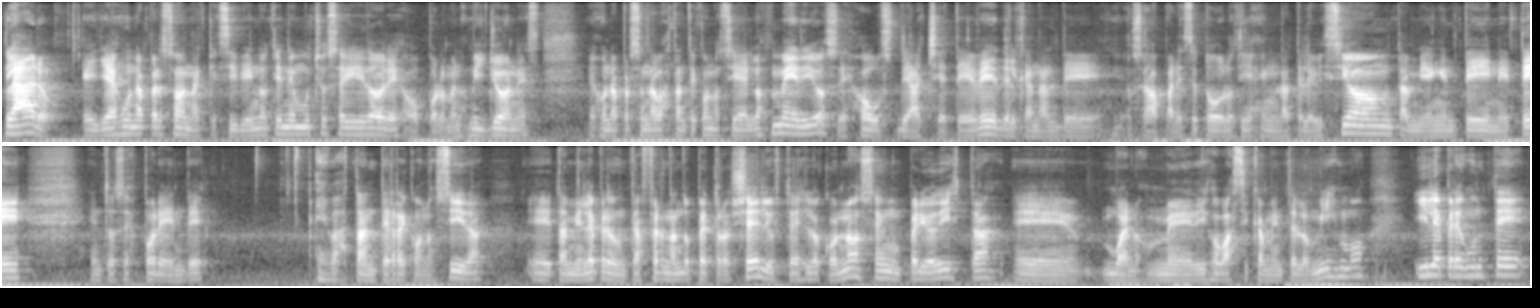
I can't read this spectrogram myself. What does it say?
Claro, ella es una persona que si bien no tiene muchos seguidores, o por lo menos millones, es una persona bastante conocida en los medios, es host de HTV, del canal de, o sea, aparece todos los días en la televisión, también en TNT, entonces por ende es bastante reconocida. Eh, también le pregunté a Fernando Petrocelli, ustedes lo conocen, un periodista. Eh, bueno, me dijo básicamente lo mismo. Y le pregunté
